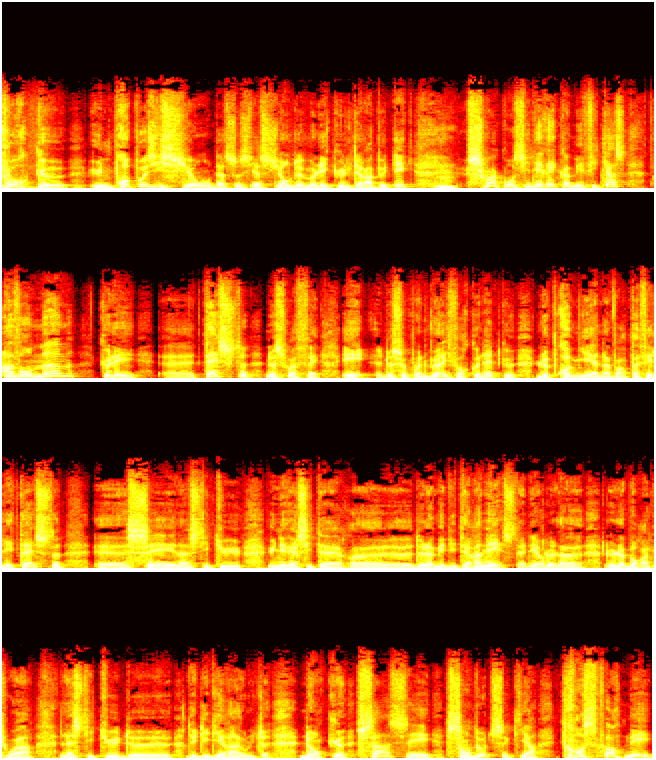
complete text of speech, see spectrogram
pour que une proposition d'association de molécules thérapeutiques mm. soit considérée comme efficace avant même que les euh, tests ne soient faits. Et de ce point de vue-là, il faut reconnaître que le premier à n'avoir pas fait les tests, euh, c'est l'Institut universitaire euh, de la Méditerranée, c'est-à-dire le, le, laboratoire, l'Institut de, de Didier Raoult. Donc ça, c'est sans doute ce qui a transformé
